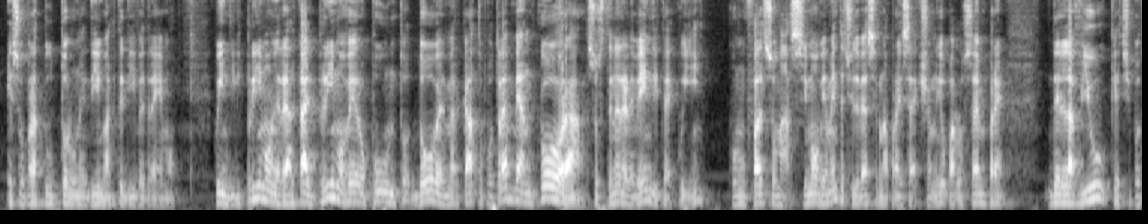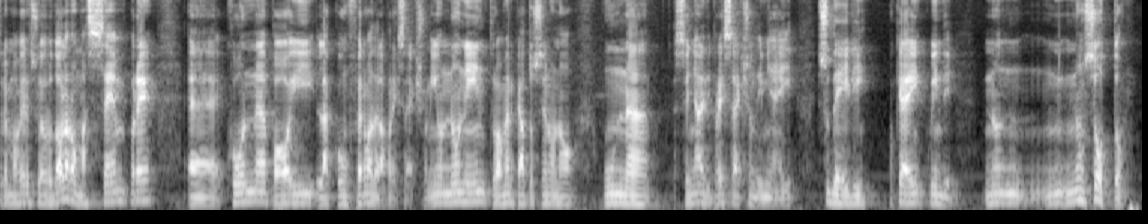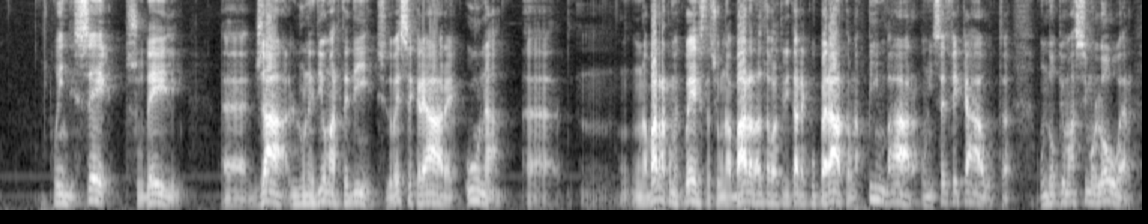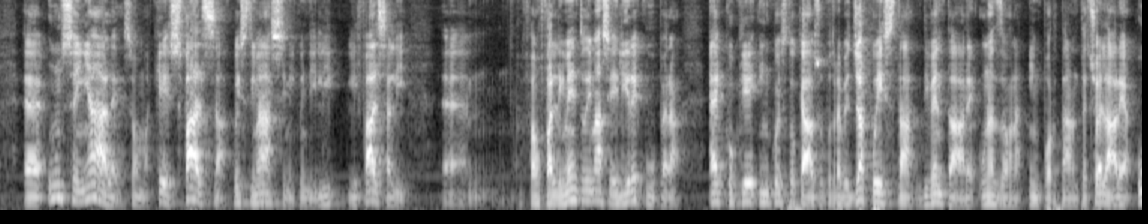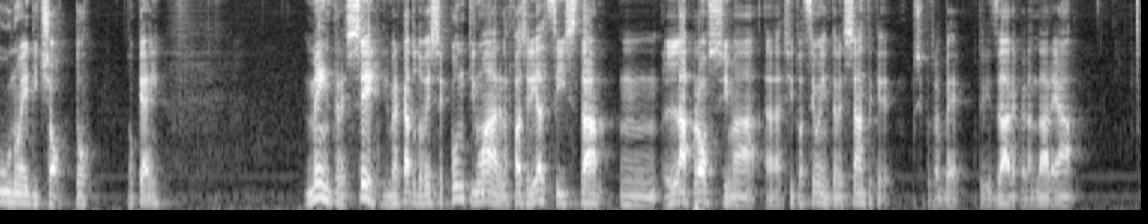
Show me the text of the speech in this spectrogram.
e soprattutto lunedì, martedì vedremo. Quindi il primo, in realtà, il primo vero punto dove il mercato potrebbe ancora sostenere le vendite è qui, con un falso massimo. Ovviamente ci deve essere una price action. Io parlo sempre della view che ci potremmo avere su euro-dollaro, ma sempre eh, con poi la conferma della price action. Io non entro a mercato se non ho un segnale di price action dei miei su daily, ok? Quindi non, non sotto. Quindi se su daily eh, già lunedì o martedì si dovesse creare una, eh, una barra come questa, cioè una barra ad alta volatilità recuperata, una pin bar, un inside fake out, un doppio massimo lower, eh, un segnale insomma che sfalsa questi massimi, quindi li, li falsa li ehm, fa un fallimento dei massimi e li recupera, ecco che in questo caso potrebbe già questa diventare una zona importante, cioè l'area 1,18, ok? Mentre se il mercato dovesse continuare la fase rialzista, mh, la prossima eh, situazione interessante che si potrebbe utilizzare per andare a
